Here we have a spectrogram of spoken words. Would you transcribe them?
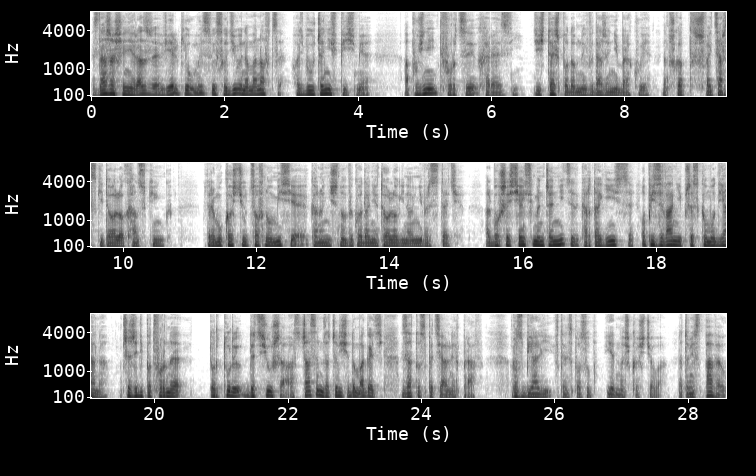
Zdarza się nieraz, że wielkie umysły schodziły na manowce, choćby uczeni w piśmie, a później twórcy herezji. Dziś też podobnych wydarzeń nie brakuje. Na przykład szwajcarski teolog Hans King, któremu Kościół cofnął misję kanoniczną wykładanie teologii na uniwersytecie. Albo chrześcijańscy męczennicy kartagińscy, opisywani przez Komodiana, przeżyli potworne tortury Decjusza, a z czasem zaczęli się domagać za to specjalnych praw. Rozbijali w ten sposób jedność Kościoła. Natomiast Paweł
